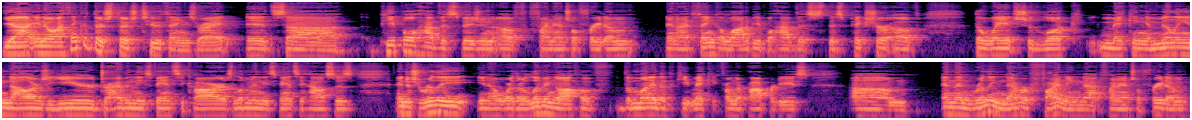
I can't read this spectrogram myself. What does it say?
Yeah, you know, I think that there's there's two things, right? It's uh, people have this vision of financial freedom, and I think a lot of people have this this picture of the way it should look, making a million dollars a year, driving these fancy cars, living in these fancy houses, and just really, you know, where they're living off of the money that they keep making from their properties, um, and then really never finding that financial freedom.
